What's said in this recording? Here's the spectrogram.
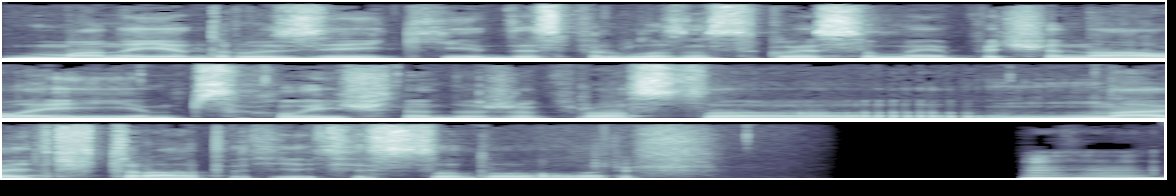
Е, у мене є друзі, які десь приблизно з такої суми починали, і їм психологічно дуже просто навіть втратити ці 100 доларів. Угу.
